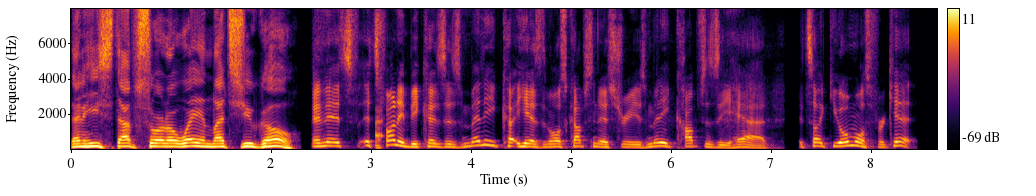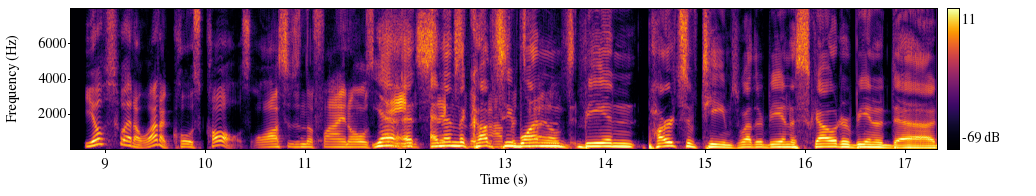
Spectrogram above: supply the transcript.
then he steps sort of away and lets you go. And it's it's funny because as many he has the most cups in history, as many cups as he had, it's like you almost forget. He also had a lot of close calls, losses in the finals. Yeah, and, and then of the cups he won finals. being parts of teams, whether being a scout or being a uh,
